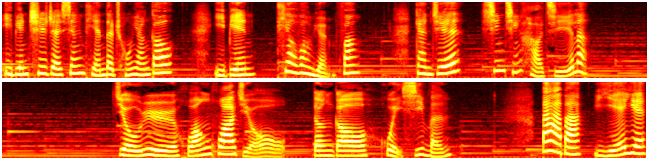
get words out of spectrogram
一边吃着香甜的重阳糕，一边眺望远方，感觉心情好极了。九日黄花酒，登高会西闻。爸爸与爷爷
